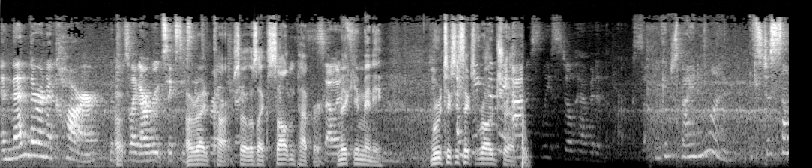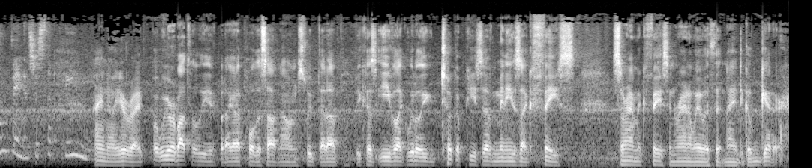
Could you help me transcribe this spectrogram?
and then they're in a car, which Oh. is like our Route 66 A red car. trip. So it was like salt and pepper. So Mickey and Minnie. Mm-hmm. Route 66 road trip. Honestly still have it in the park, so we can just buy a new one. It's just something. It's just a thing. I know, you're right. But we were about to leave, but I gotta pull this out now and sweep that up because Eve like literally took a piece of Minnie's like face, ceramic face, and ran away with it, and I had to go get her.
